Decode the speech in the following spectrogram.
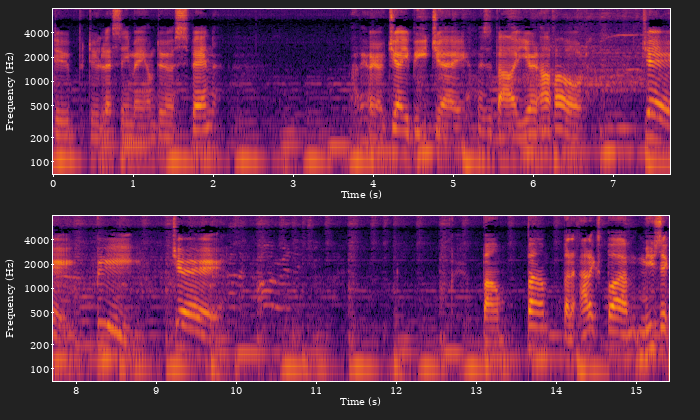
Do, do, let's see me, I'm doing a spin. I think I go JBJ. This is about a year and a half old. JBJ. Bum, bum, but Alex by music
